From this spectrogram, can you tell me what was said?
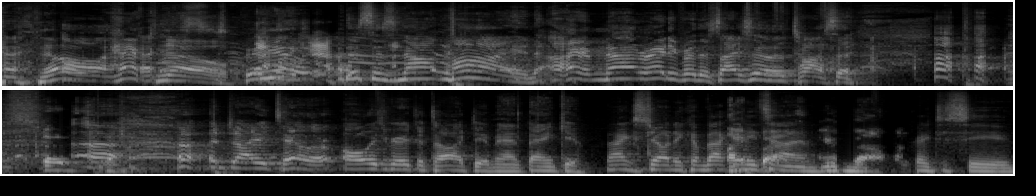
no. oh, heck no. like, this is not mine. I am not ready for this. I said, toss it. uh, Johnny Taylor, always great to talk to you, man. Thank you. Thanks, Johnny. Come back anytime. Great to see you.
